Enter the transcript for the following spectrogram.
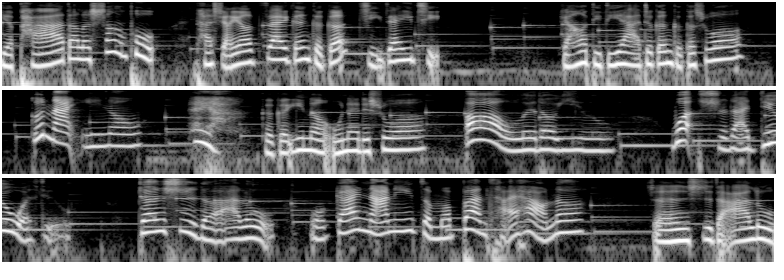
也爬到了上铺，他想要再跟哥哥挤在一起。然后弟弟呀就跟哥哥说：“Good night，Eno。”哎呀！哥哥 Eno 无奈地说：“Oh, little ELO，what should I do with you？” 真是的，阿路，我该拿你怎么办才好呢？真是的，阿路，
